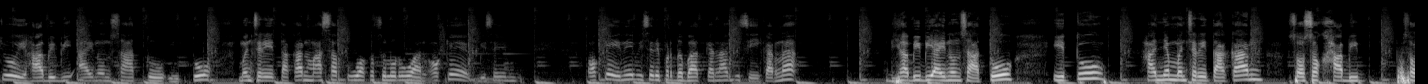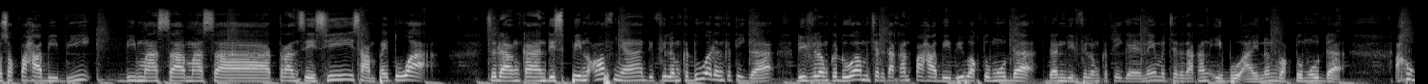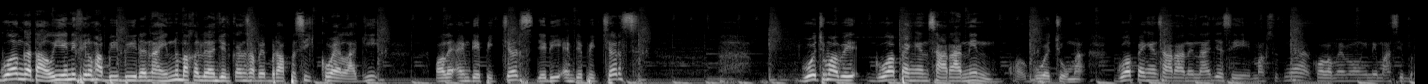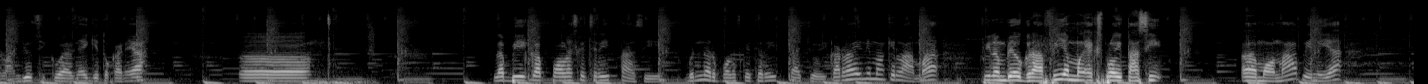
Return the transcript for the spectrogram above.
cuy Habibie Ainun 1 itu menceritakan masa tua keseluruhan. Oke bisa oke ini bisa diperdebatkan lagi sih karena di Habibie Ainun 1 itu hanya menceritakan sosok Habib sosok Pak Habibie di masa-masa transisi sampai tua. Sedangkan di spin-off-nya di film kedua dan ketiga, di film kedua menceritakan Pak Habibie waktu muda dan di film ketiga ini menceritakan Ibu Ainun waktu muda. Aku gua nggak tahu ya ini film Habibie dan Ainun bakal dilanjutkan sampai berapa sequel lagi oleh MD Pictures. Jadi MD Pictures gue cuma gue pengen saranin kok gue cuma gue pengen saranin aja sih. Maksudnya kalau memang ini masih berlanjut sequelnya gitu kan ya uh, lebih ke poles ke cerita sih. Bener poles ke cerita cuy. Karena ini makin lama film biografi yang mengeksploitasi uh, mohon maaf ini ya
